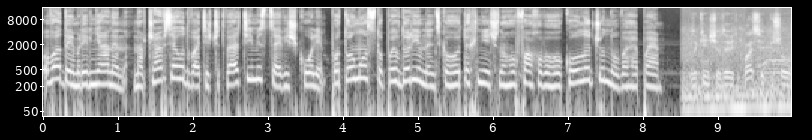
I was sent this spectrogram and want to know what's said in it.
Вадим Рівнянин навчався у 24-й місцевій школі. Потім вступив до Рівненського технічного фахового коледжу Нове ГП. Закінчив 9 класів, пішов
